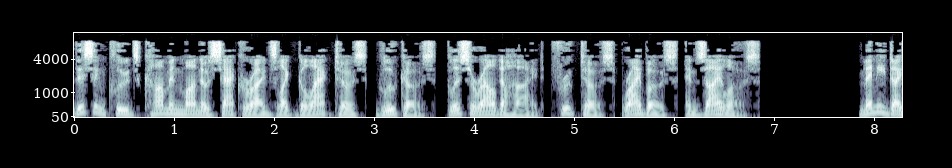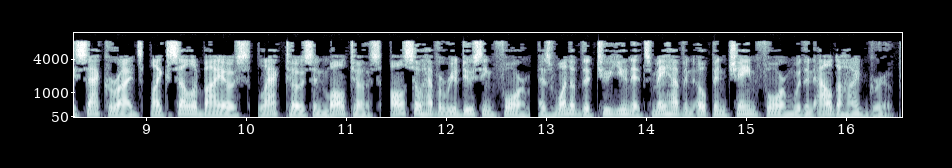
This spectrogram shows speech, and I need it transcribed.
This includes common monosaccharides like galactose, glucose, glyceraldehyde, fructose, ribose, and xylose. Many disaccharides, like cellobiose, lactose and maltose, also have a reducing form, as one of the two units may have an open chain form with an aldehyde group.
